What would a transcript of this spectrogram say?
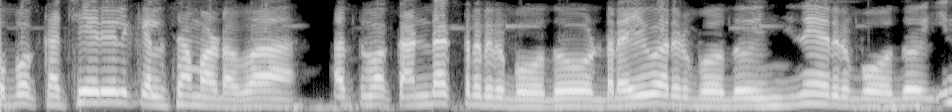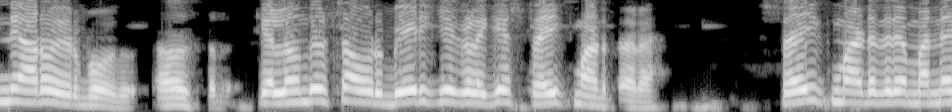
ಒಬ್ಬ ಕಚೇರಿಯಲ್ಲಿ ಕೆಲಸ ಮಾಡವ ಅಥವಾ ಕಂಡಕ್ಟರ್ ಇರ್ಬೋದು ಡ್ರೈವರ್ ಇರ್ಬೋದು ಇಂಜಿನಿಯರ್ ಇರ್ಬೋದು ಇನ್ಯಾರೋ ಇರ್ಬೋದು. ಹೌದ್ ಸರ್ ಕೆಲವೊಂದಷ್ಟು ಅವ್ರ ಬೇಡಿಕೆಗಳಿಗೆ ಸ್ಟ್ರೈಕ್ ಮಾಡ್ತಾರೆ. ಸ್ಟ್ರೈಕ್ ಮಾಡಿದ್ರೆ ಮನೆ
